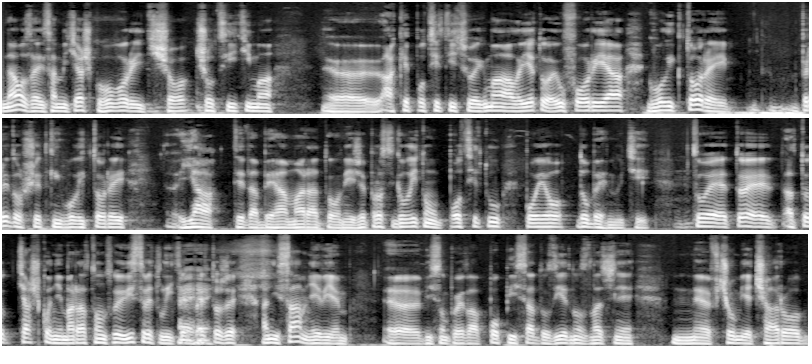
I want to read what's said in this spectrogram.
Naozaj sa mi ťažko hovoriť, čo, čo cítim a e, aké pocity človek má, ale je to eufória, kvôli ktorej, predovšetkým kvôli ktorej ja teda behám maratóny, že proste kvôli tomu pocitu po jeho dobehnutí. Mm-hmm. To je, to je, a to ťažko nemaratónskové vysvetlíte, hey, pretože ani sám neviem, e, by som povedal, popísať dosť jednoznačne, v čom je čaro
